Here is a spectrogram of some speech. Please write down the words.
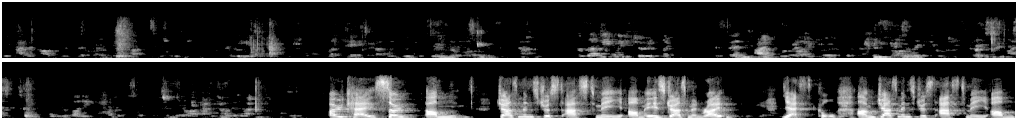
we had an argument that very much has to be really, like, case that we could bring the politics down. Does that mean we shouldn't, like, spend time start? Okay, so um, Jasmine's just asked me. Um, it is Jasmine, right? Yes, cool. Um, Jasmine's just asked me. Um,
